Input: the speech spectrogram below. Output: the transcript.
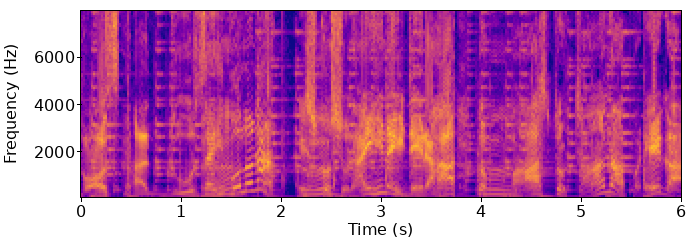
बॉस दूर से ही बोलो ना। इसको सुनाई ही नहीं दे रहा तो पास तो जाना पड़ेगा।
